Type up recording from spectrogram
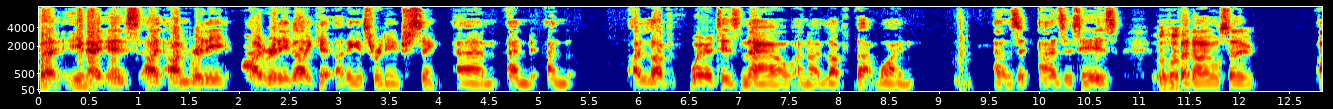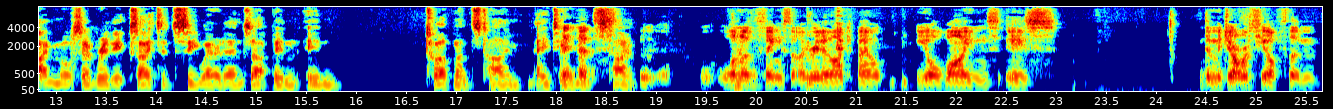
but you know, it's I, I'm really, I really like it. I think it's really interesting, um, and and I love where it is now, and I love that wine as it as it is. Mhm. But I also, I'm also really excited to see where it ends up in in twelve months' time, eighteen months' time. One of the things that I really like about your wines is the majority of them,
